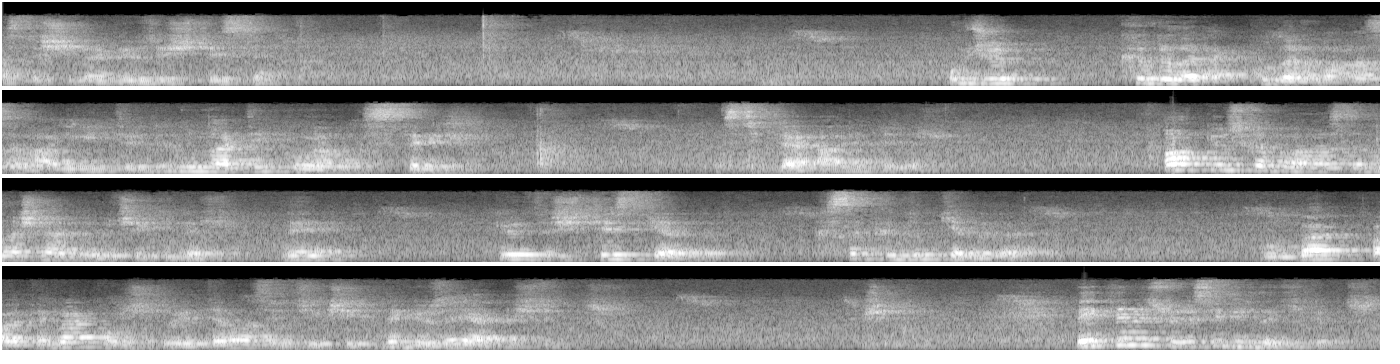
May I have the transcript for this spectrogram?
aslında Schiller gözyaşı testi. Ucu kıvrılarak kullanıma hazır hale getirilir. Bunlar tek kullanımlık steril stikler halindedir. Alt göz kapağı hastanın aşağı doğru çekilir ve gözyaşı test kağıdı kısa kıvrık kenara bulbar palpebral konjüktüre temas edecek şekilde göze yerleştirilir. Bu şekilde. Bekleme süresi bir dakikadır.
